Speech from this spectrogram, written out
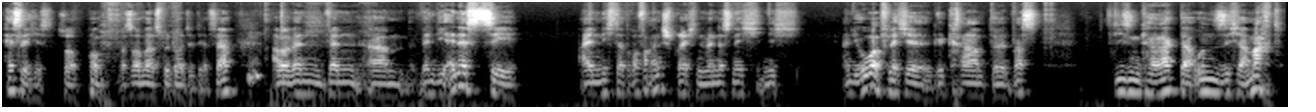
hässlich ist. So, Punkt. Was auch immer das bedeutet jetzt, ja. Aber wenn, wenn, ähm, wenn die NSC einen nicht darauf ansprechen, wenn das nicht, nicht an die Oberfläche gekramt wird, was diesen Charakter unsicher macht.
